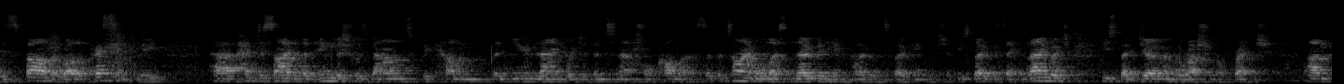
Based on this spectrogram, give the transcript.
his father, rather pressingly, uh, had decided that English was bound to become the new language of international commerce. At the time, almost nobody in Poland spoke English. If you spoke a second language, you spoke German or Russian or French. Um,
